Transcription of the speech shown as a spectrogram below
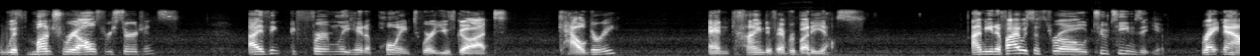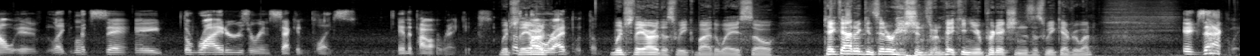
with Montreal's resurgence, I think we firmly hit a point where you've got Calgary, and kind of everybody else. I mean, if I was to throw two teams at you right now, if, like let's say the Riders are in second place in the power rankings, Which That's they are- where I'd put them. Which they are this week, by the way. So take that into considerations when making your predictions this week, everyone. Exactly.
